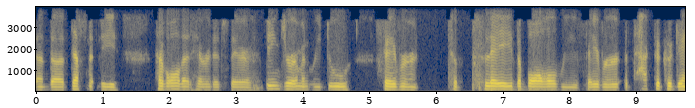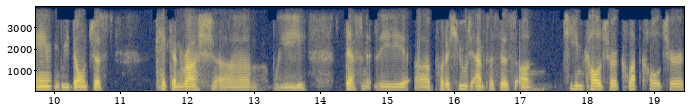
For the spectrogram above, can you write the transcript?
and uh, definitely – have all that heritage there. Being German, we do favor to play the ball. We favor a tactical game. We don't just kick and rush. Um, we definitely uh, put a huge emphasis on team culture, club culture,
